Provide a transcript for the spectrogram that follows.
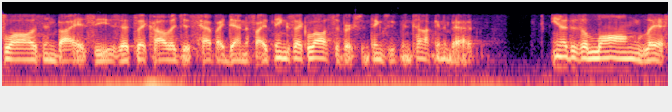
flaws and biases that psychologists have identified. Things like loss aversion, things we've been talking about. You know, there's a long list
